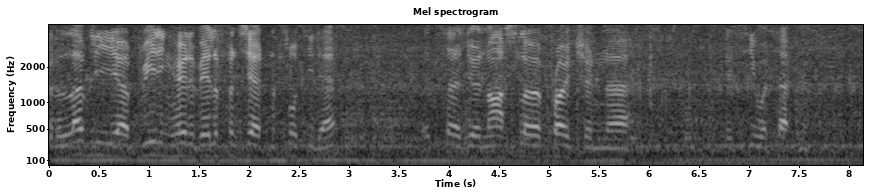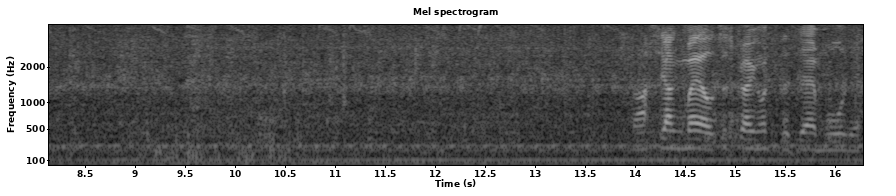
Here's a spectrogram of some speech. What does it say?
Got a lovely uh, breeding herd of elephants here at Mhloti Dam. Let's uh, do a nice slow approach and uh, let's see what's happening. Nice young male just going onto the dam wall there.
